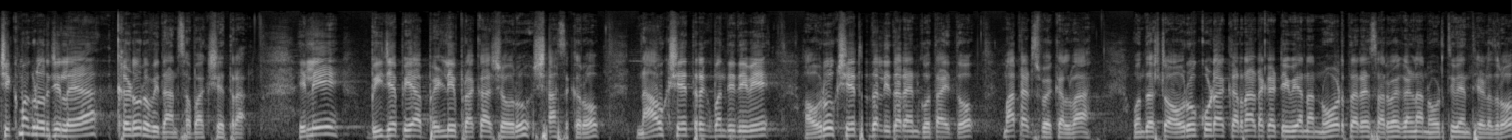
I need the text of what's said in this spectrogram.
ಚಿಕ್ಕಮಗಳೂರು ಜಿಲ್ಲೆಯ ಕಡೂರು ವಿಧಾನಸಭಾ ಕ್ಷೇತ್ರ. ಇಲ್ಲಿ ಬಿ ಜೆ ಪಿಯ ಬೆಳ್ಳಿ ಪ್ರಕಾಶ್ ಅವರು ಶಾಸಕರು ನಾವು ಕ್ಷೇತ್ರಕ್ಕೆ ಬಂದಿದ್ದೀವಿ ಅವರು ಕ್ಷೇತ್ರದಲ್ಲಿದ್ದಾರೆ ಅಂತ ಗೊತ್ತಾಯಿತು. ಮಾತಾಡಿಸ್ಬೇಕಲ್ವಾ? ಒಂದಷ್ಟು ಅವರು ಕೂಡ ಕರ್ನಾಟಕ ಟಿ ವಿಯನ್ನು ನೋಡ್ತಾರೆ ಸರ್ವೆಗಳನ್ನ ನೋಡ್ತೀವಿ ಅಂತ ಹೇಳಿದ್ರು.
